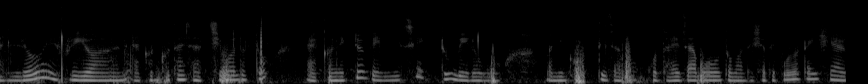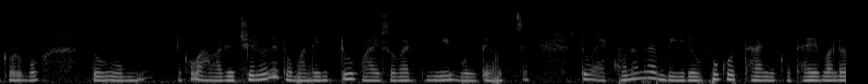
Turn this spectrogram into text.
হ্যালো এভরিওয়ান, এখন কোথায় যাচ্ছি বলো তো এখন একটু বেরিয়েছি, একটু বেরোবো। মানে ঘুরতে যাব। কোথায় যাব? তোমাদের সাথে পুরোটাই শেয়ার করব। তো খুব আওয়াজ হচ্ছিল বলে তোমাদের একটু ভয়েস ওভার দিয়েই বলতে হচ্ছে। তো এখন আমরা বেরোবো কোথায়? কোথায় বলো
